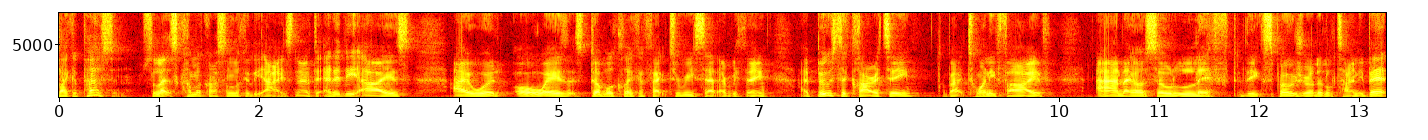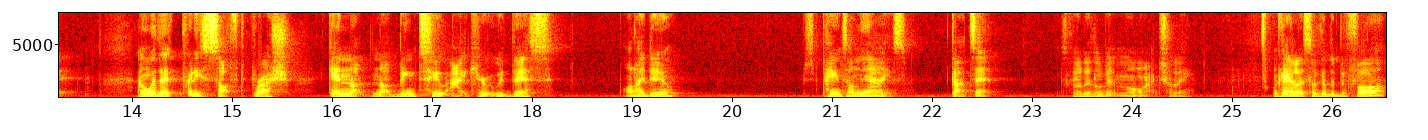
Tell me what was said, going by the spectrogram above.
like a person. So let's come across and look at the eyes. Now to edit the eyes, I would always, let's double click effect to reset everything. I boost the clarity about 25 and I also lift the exposure a little tiny bit. And with a pretty soft brush, again, not, not being too accurate with this, all I do is paint on the eyes. That's it. Let's go a little bit more actually. Okay, let's look at the before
